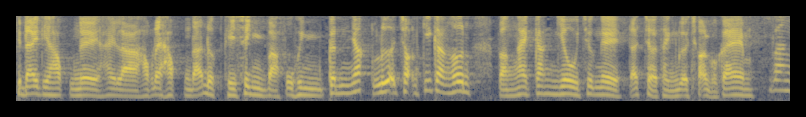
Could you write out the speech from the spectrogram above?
Hiện nay thì học nghề hay là học đại học đã được thí sinh và phụ huynh cân nhắc lựa chọn kỹ càng hơn và ngày càng nhiều trường nghề đã trở thành lựa chọn của các em. Vâng,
